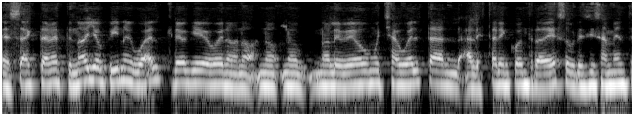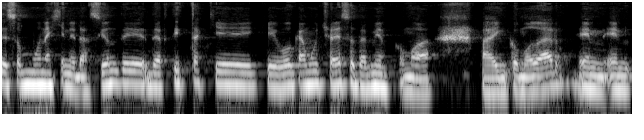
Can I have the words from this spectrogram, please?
Exactamente, no, yo opino igual, creo que bueno, no, no, no, no le veo mucha vuelta al, estar en contra de eso, precisamente somos una generación de, artistas que, evoca mucho a eso también, como a, incomodar en,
